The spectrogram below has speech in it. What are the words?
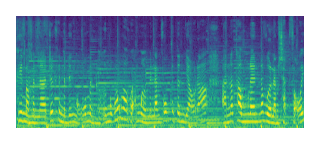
khi mà mình à, trước khi mình đi ngủ mình ngửi một lúc khoảng 10 15 phút cái tinh dầu đó à, nó thông lên nó vừa làm sạch phổi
